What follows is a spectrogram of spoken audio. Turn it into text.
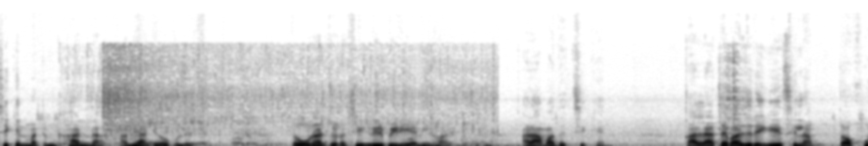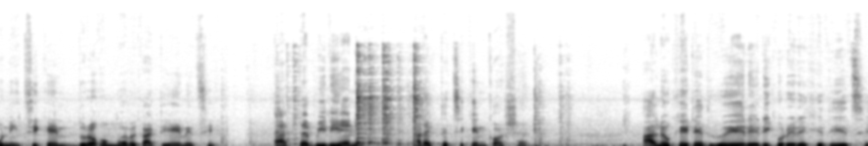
চিকেন মাটন খান না, আমি আগেও বলেছি। তো ওনার জন্য চিংড়ির বিরিয়ানি হয় আর আমাদের চিকেন। কাল রাতে বাজারে গিয়েছিলাম, তখনই চিকেন দুরকমভাবে কাটিয়ে এনেছি। একটা বিরিয়ানি আর একটা চিকেন কষার আলু কেটে ধুয়ে রেডি করে রেখে দিয়েছি।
